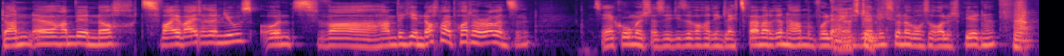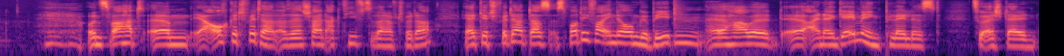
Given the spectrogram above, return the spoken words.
dann äh, haben wir noch zwei weitere News. Und zwar haben wir hier nochmal Porter Robinson. Sehr komisch, dass wir diese Woche den gleich zweimal drin haben, obwohl der Ja, eigentlich nicht so eine große Rolle spielt. Ne? ja. Und zwar hat ähm, er auch getwittert, also er scheint aktiv zu sein auf Twitter. Er hat getwittert, dass Spotify ihn darum gebeten äh, habe, äh, eine Gaming-Playlist zu erstellen,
